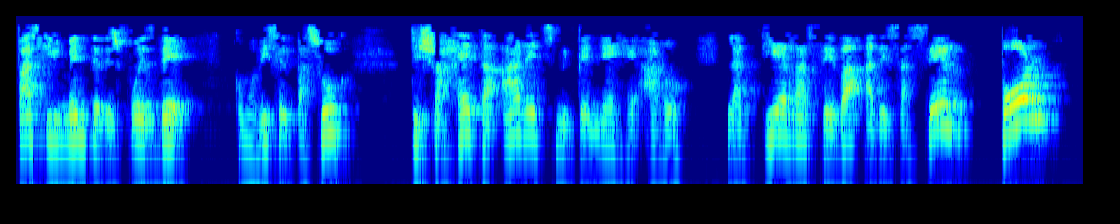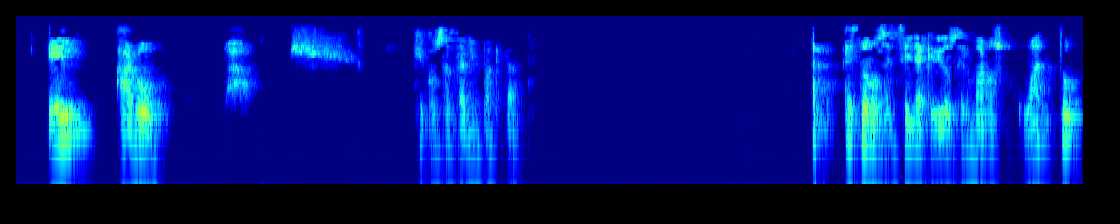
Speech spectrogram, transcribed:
fácilmente después de, como dice el Pasuk, Tishaheta Aretz mi peneje aro. La tierra se va a deshacer por el aro. ¡Wow! ¡Qué cosa tan impactante! Esto nos enseña, queridos hermanos, cuánto,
